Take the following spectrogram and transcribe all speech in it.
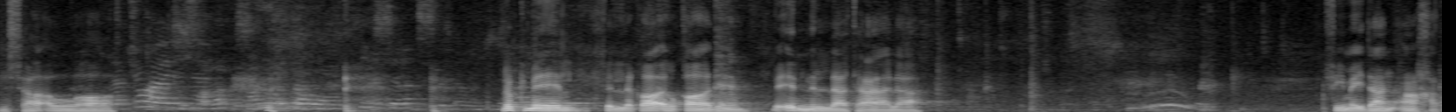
إن شاء الله. نكمل في اللقاء القادم بإذن الله تعالى في ميدان آخر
